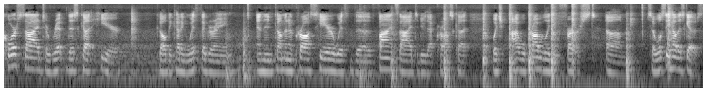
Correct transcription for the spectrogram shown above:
coarse side to rip this cut here. Because I'll be cutting with the grain and then coming across here with the fine side to do that cross cut, which I will probably do first. Um, so we'll see how this goes.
